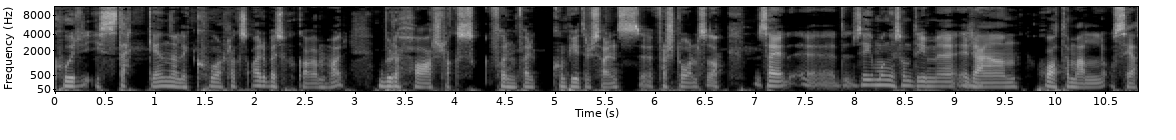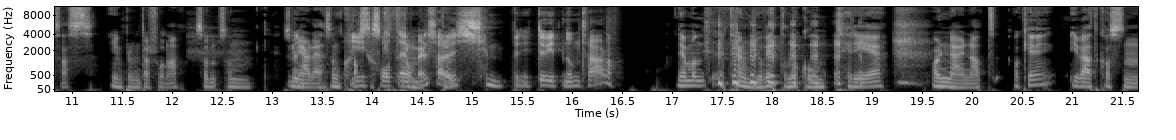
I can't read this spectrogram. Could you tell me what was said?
hvor i stekken eller hva slags arbeidsoppgave de har, burde ha en slags form for computer science-forståelse, da? Si, eh, det er mange som driver med ren HTML og CSS-implementasjoner, som, som, som Men gjør det. Sånn klassisk front. I HTML så er det jo kjempenyttig å vite noe om trær, da. Ja, men jeg trenger jo vite noe om tre, annet enn at ok, jeg vet hvordan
